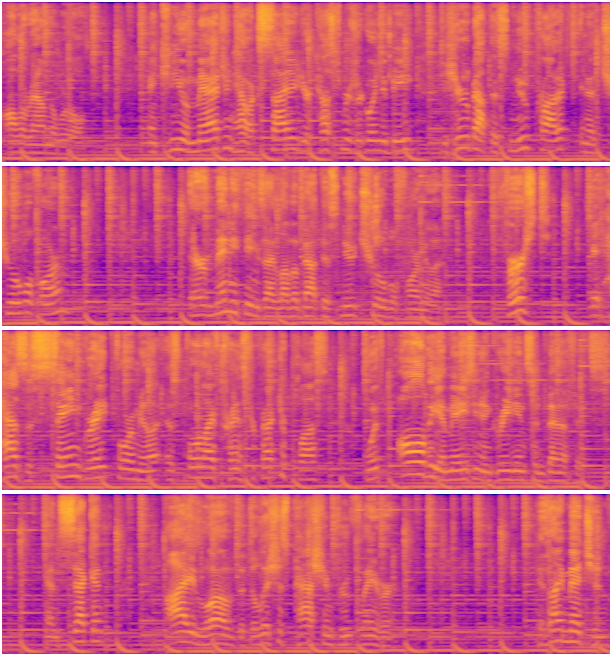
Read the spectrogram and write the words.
all around the world. And can you imagine how excited your customers are going to be to hear about this new product in a chewable form? There are many things I love about this new chewable formula. First, it has the same great formula as 4Life Transfer Factor Plus with all the amazing ingredients and benefits. And second, I love the delicious passion fruit flavor. As I mentioned,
